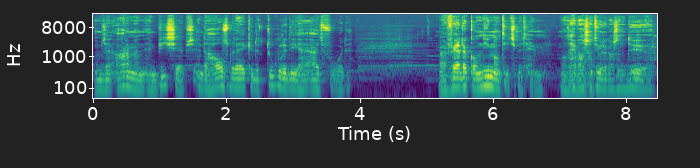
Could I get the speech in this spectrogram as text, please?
om zijn armen en biceps en de halsbrekende toeren die hij uitvoerde. Maar verder kon niemand iets met hem, want hij was natuurlijk als een deur.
